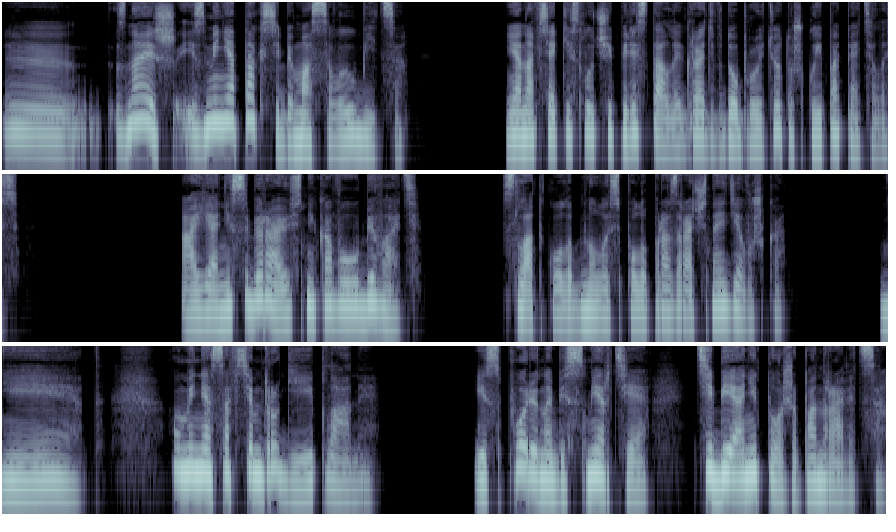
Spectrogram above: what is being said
Э, знаешь, из меня так себе массовый убийца. Я на всякий случай перестала играть в добрую тетушку и попятилась. А я не собираюсь никого убивать. Сладко улыбнулась полупрозрачная девушка. «Нет, у меня совсем другие планы. И спорю на бессмертие, тебе они тоже понравятся».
